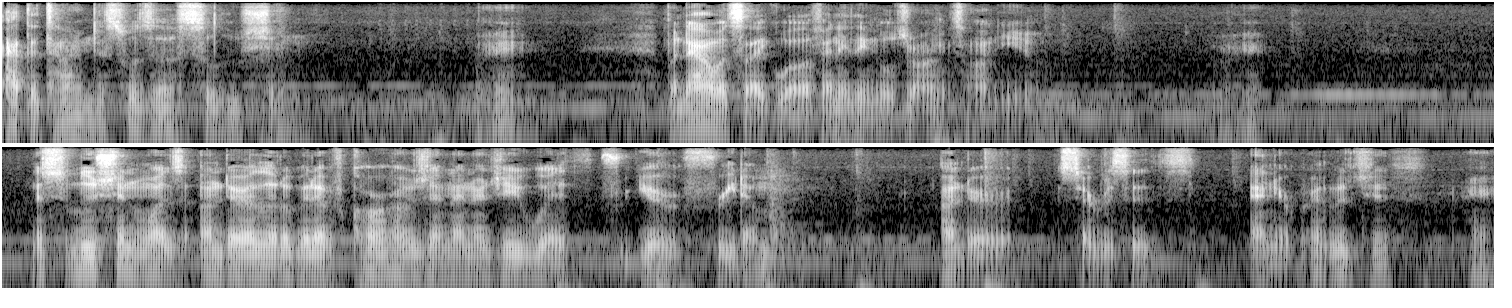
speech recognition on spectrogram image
at the time, this was a solution, right? But now it's like, well, if anything goes wrong, it's on you. The solution was under a little bit of corrosion energy with your freedom, under services and your privileges. Right?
